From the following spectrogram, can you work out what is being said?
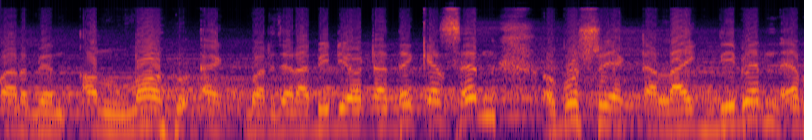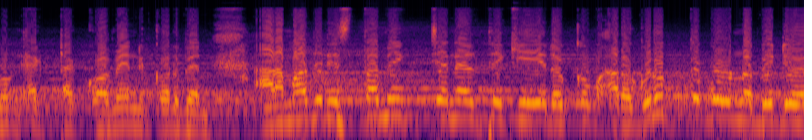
পারবেন। আল্লাহু একবার যারা ভিডিওটা দেখেছেন, অবশ্যই একটা লাইক দিবেন এবং একটা কমেন্ট করবেন। আর আমাদের ইসলামিক চ্যানেল থেকে এরকম আরও গুরুত্বপূর্ণ ভিডিও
